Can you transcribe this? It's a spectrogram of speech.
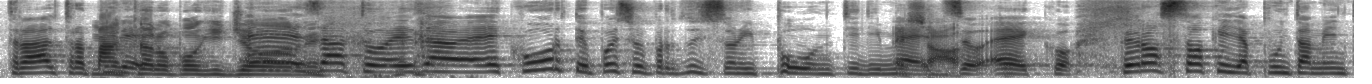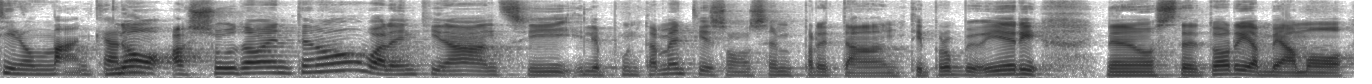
tra l'altro aprile... Mancano pochi giorni. Eh, esatto, è, è corto e poi soprattutto ci sono i ponti di mezzo, esatto. ecco. Però so che gli appuntamenti non mancano. No, assolutamente no, Valentina, anzi gli appuntamenti sono sempre tanti. Proprio ieri nelle nostre torri abbiamo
